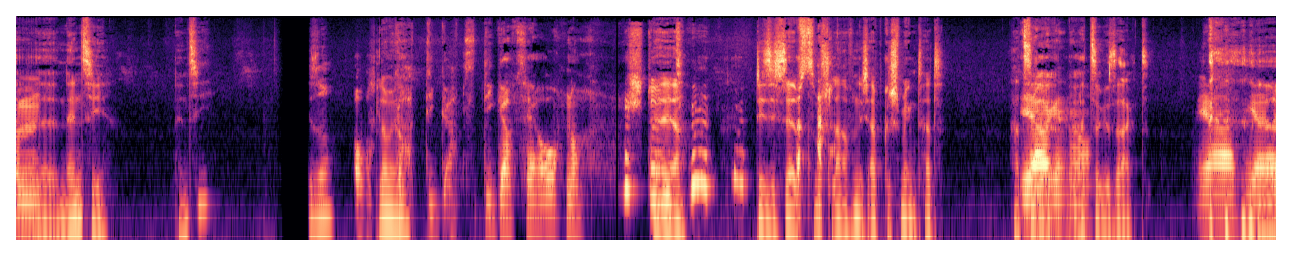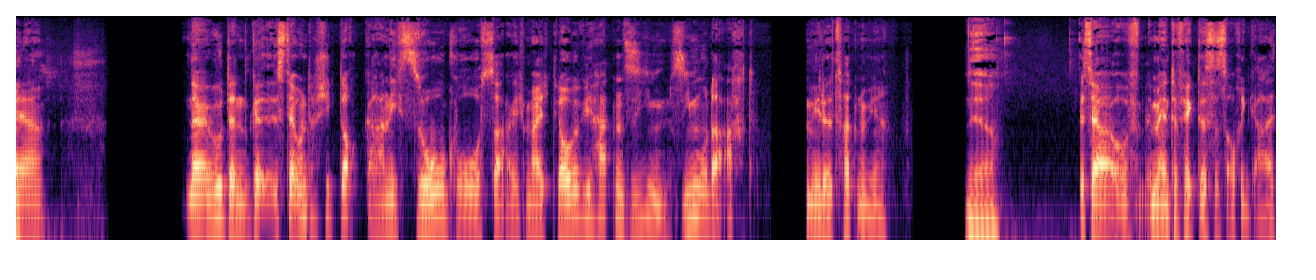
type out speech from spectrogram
Ähm. äh, Nancy. Nancy? Wieso? Oh Ich glaube, ja. Gott, die gab's, die gab's ja auch noch. Stimmt. Ja, ja. Die sich selbst zum Schlafen nicht abgeschminkt hat. Hat sie, Ja, genau. hat sie gesagt. Ja, ja, Ja. ja. Na gut, dann ist der Unterschied doch gar nicht so groß, sage ich mal. Ich glaube, wir hatten sieben. Sieben oder acht Mädels hatten wir. Ja. Ist ja, auf- im Endeffekt ist es auch egal.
